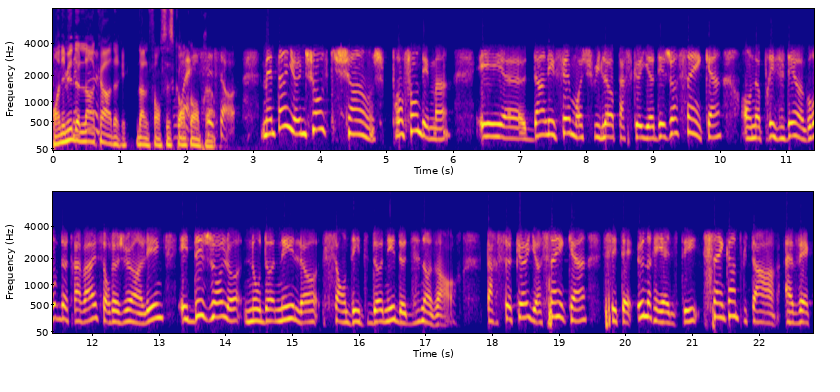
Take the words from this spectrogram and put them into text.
On est mieux de l'encadrer, dans le fond, c'est ce qu'on Ouais, comprend. C'est ça. Maintenant, il y a une chose qui change profondément. Et euh, dans les faits, moi, je suis là parce qu'il y a déjà cinq ans, on a présidé un groupe de travail sur le jeu en ligne. Et déjà, là, nos données, là, sont des données de dinosaures. Parce qu'il y a cinq ans, c'était une réalité. Cinq ans plus tard, avec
